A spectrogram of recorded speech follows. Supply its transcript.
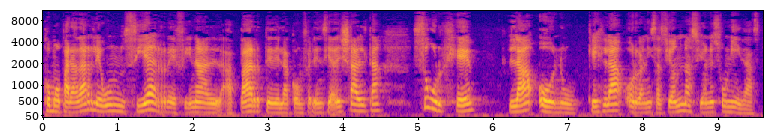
como para darle un cierre final, aparte de la conferencia de Yalta, surge la ONU, que es la Organización Naciones Unidas.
